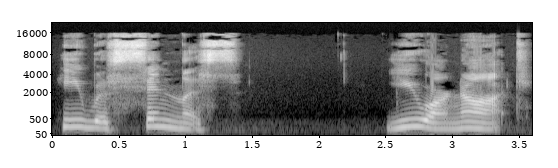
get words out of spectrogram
He was sinless. You are not.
